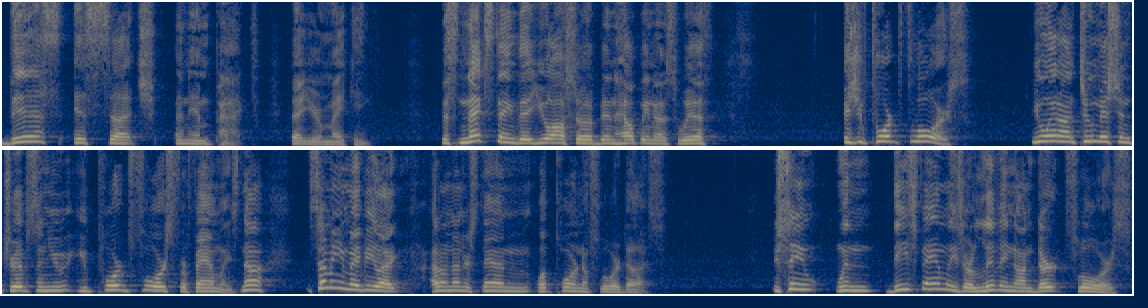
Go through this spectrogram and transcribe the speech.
This is such an impact that you're making. This next thing that you also have been helping us with is you poured floors. You went on two mission trips and you, you poured floors for families. Now, some of you may be like, I don't understand what pouring a floor does. You see, when these families are living on dirt floors,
